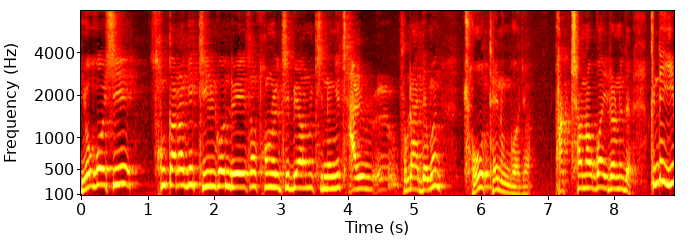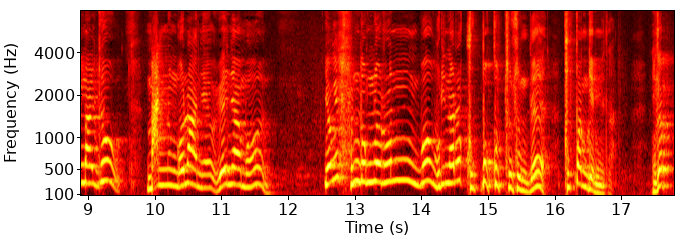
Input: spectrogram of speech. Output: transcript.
이것이 손가락이 길고 뇌에서 손을 지배하는 기능이 잘 분화되면 좋다는 거죠. 박찬호가 이러는데 근데 이 말도 맞는 건 아니에요. 왜냐하면 여기 선동열은 뭐 우리나라 국보급 투수인데 북방계입니다. 그러니까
